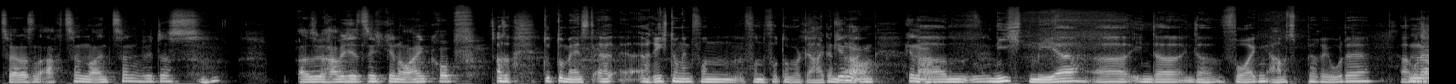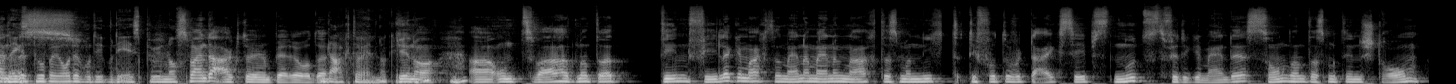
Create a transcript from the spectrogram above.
2018, 19 wird das. Also habe ich jetzt nicht genau im Kopf. Also du, du meinst äh, Errichtungen von, von Photovoltaikanlagen Genau, genau. Ähm, nicht mehr äh, in, der, in der vorigen Amtsperiode äh, oder Nein, Legislaturperiode, wo die, wo die SPÖ noch Das war in der aktuellen Periode. in der aktuellen, okay. Genau. Äh, Und zwar hat man dort den Fehler gemacht, meiner Meinung nach, dass man nicht die Photovoltaik selbst nutzt für die Gemeinde, sondern dass man den Strom,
